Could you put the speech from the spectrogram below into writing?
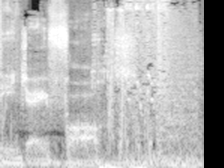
DJ Fox.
